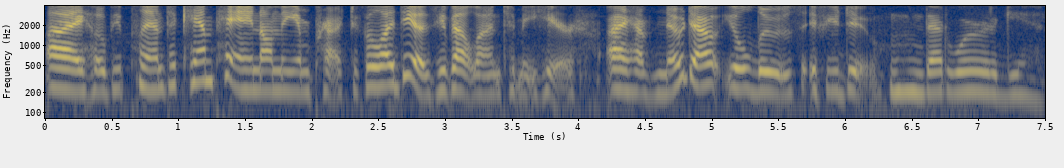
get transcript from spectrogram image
I hope you plan to campaign on the impractical ideas you've outlined to me here. I have no doubt you'll lose if you do. Mm, That word again.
